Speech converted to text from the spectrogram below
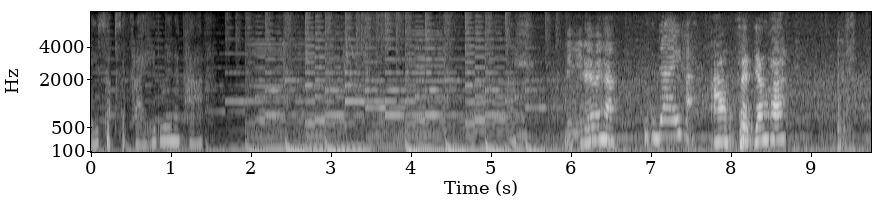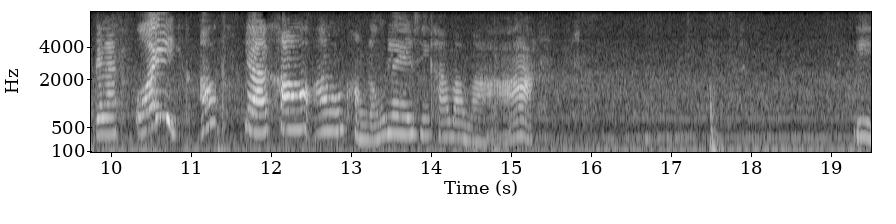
ค์ Subscribe ให้ด้วยนะคะอย่างนี้ได้ไหมคะได้ค่ะเอาเสร็จยังคะกระดาษโอ้ยเอาอย่าเข้าเอาของน้องเลสิคะมามานี่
